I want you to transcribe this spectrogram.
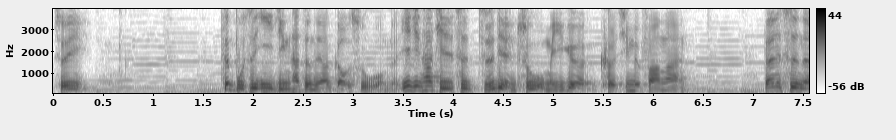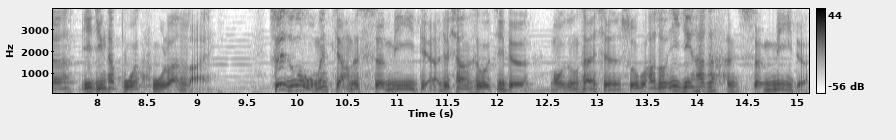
所以这不是易经，它真的要告诉我们的。易经它其实是指点出我们一个可行的方案，但是呢，易经它不会胡乱来。所以如果我们讲的神秘一点啊，就像是我记得毛中山先生说过，他说易经它是很神秘的，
